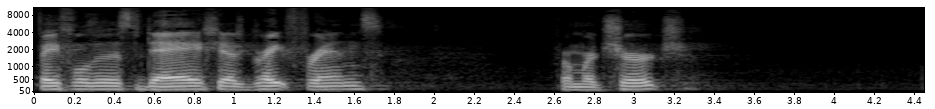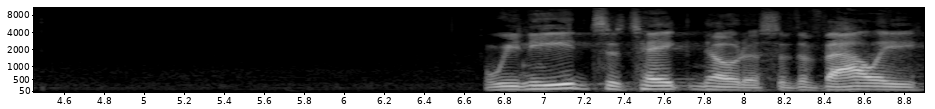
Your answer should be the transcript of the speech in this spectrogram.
Faithful to this day. She has great friends from her church. We need to take notice of the valley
